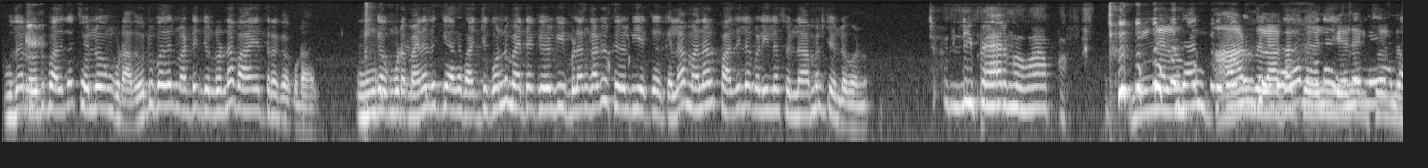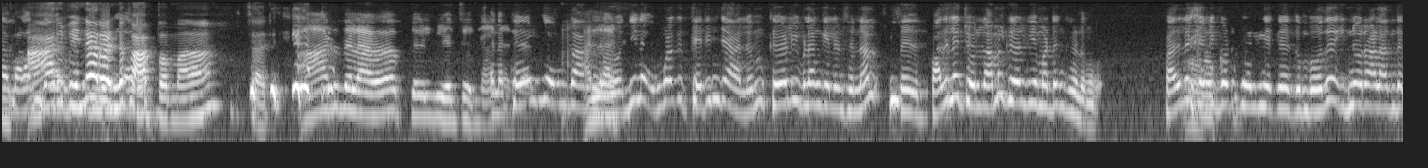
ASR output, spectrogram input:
முதல் ஒரு பதில சொல்லவும் கூடாது. ஒரு பதில் மட்டும் சொல்றோம்னா வாயை திறக்க கூடாது. நீங்க உங்களோட மனதுக்கு அதை வச்சுக்கொண்டு மற்ற கேள்வி விளங்காடு கேள்வியை கேட்கலாம். ஆனால் பதில வெளியில சொல்லாமல் சொல்ல வேணும் சொல்லி பாருங்க வாப்பா நீங்களும் ஆறுதலாக ரெண்டு பாப்போமா? சரி. ஆறுதலாக கேள்வியை உங்களுக்கு தெரிஞ்சாலும் கேள்வி விளங்கலைன்னு சொன்னால் பதிலை சொல்லாமல் கேள்வியை மட்டும் கேளுங்க. பதிலை சொல்லி போட்டு கேள்வியை கேட்கும் போது இன்னொரு ஆள் அந்த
